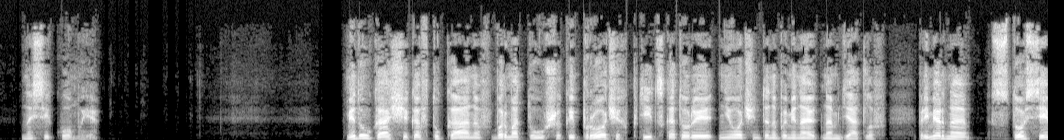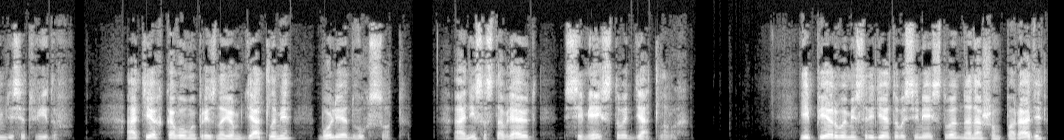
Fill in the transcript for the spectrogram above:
— насекомые. Медоуказчиков, туканов, барматушек и прочих птиц, которые не очень-то напоминают нам дятлов, примерно 170 видов. А тех, кого мы признаем дятлами, более двухсот. Они составляют семейство Дятловых. И первыми среди этого семейства на нашем параде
